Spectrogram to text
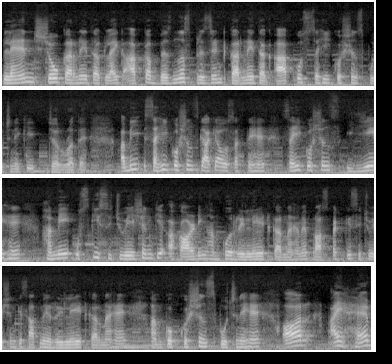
प्लान शो करने तक लाइक आपका बिज़नेस प्रेजेंट करने तक आपको सही क्वेश्चंस पूछने की ज़रूरत है। अभी सही क्वेश्चंस क्या क्या हो सकते हैं? सही क्वेश्चंस ये हैं हमें उसकी सिचुएशन के अकॉर्डिंग हमको रिलेट करना है, हमें प्रॉस्पेक्ट की सिचुएशन के साथ में रिलेट करना है, हमको क्वेश्चंस पूछने हैं और I have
